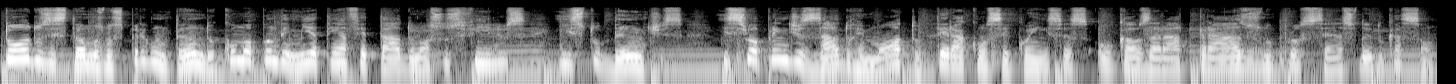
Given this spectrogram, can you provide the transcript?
todos estamos nos perguntando como a pandemia tem afetado nossos filhos e estudantes e se o aprendizado remoto terá consequências ou causará atrasos no processo da educação.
